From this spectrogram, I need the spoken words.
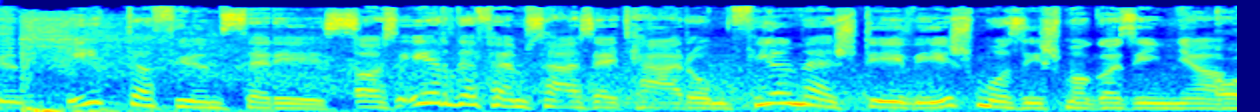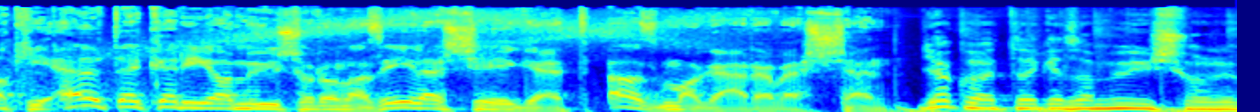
Itt a Filmszerész, az Érdefem 1013 filmes, tévés, mozis magazinja. Aki eltekeri a műsoron az élességet, az magára vessen. Gyakorlatilag ez a műsor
